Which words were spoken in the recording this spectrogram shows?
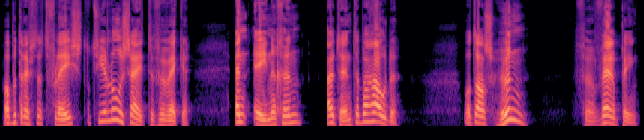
wat betreft het vlees tot jaloersheid te verwekken en enigen uit hen te behouden. Want als hun verwerping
